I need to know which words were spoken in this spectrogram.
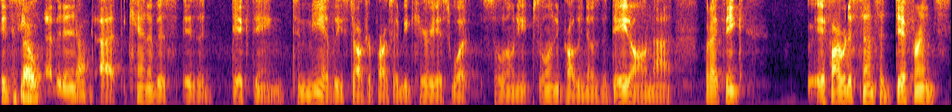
It seems so- evident yeah. that cannabis is addicting to me, at least, Dr. Parks. I'd be curious what Saloni, Saloni probably knows the data on that. But I think if I were to sense a difference,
